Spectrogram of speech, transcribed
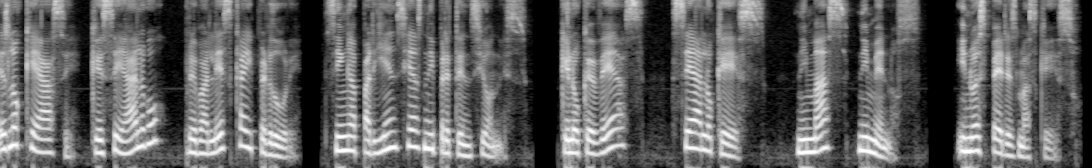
es lo que hace que ese algo prevalezca y perdure, sin apariencias ni pretensiones. Que lo que veas sea lo que es, ni más ni menos. Y no esperes más que eso.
